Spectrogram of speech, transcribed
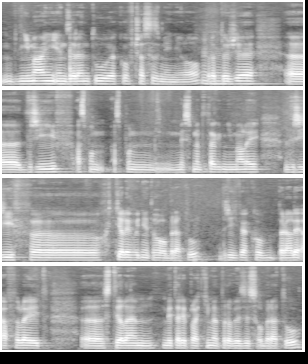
vnímání inzerentů jako v čase změnilo, mm-hmm. protože uh, dřív, aspoň, aspoň my jsme to tak vnímali, dřív uh, chtěli hodně toho obratu, dřív jako brali affiliate uh, stylem, my tady platíme provizi z obratu,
